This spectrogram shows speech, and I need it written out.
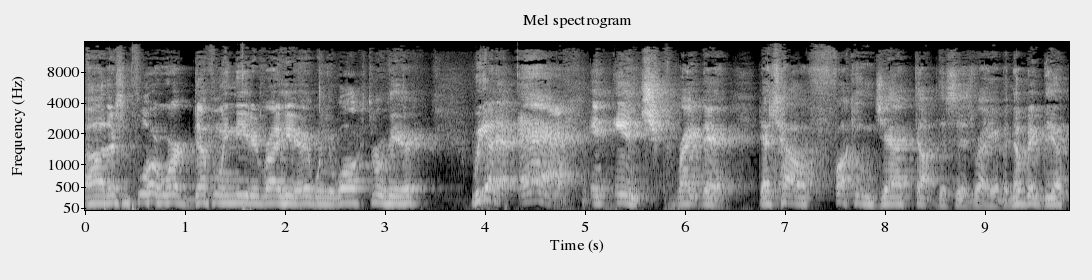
Uh, there's some floor work definitely needed right here when you walk through here. We gotta add an inch right there. That's how fucking jacked up this is right here, but no big deal.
